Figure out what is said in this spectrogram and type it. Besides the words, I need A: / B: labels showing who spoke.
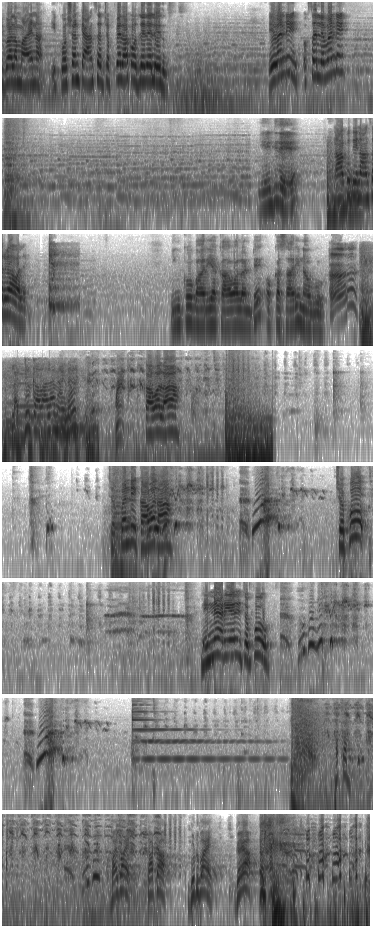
A: ఇవాళ మా ఆయన ఈ క్వశ్చన్ ఆన్సర్ చెప్పేదాకా వదిలేదే లేదు. ఏవండి? ఒకసారి లేవండి.
B: ఏంటిదే?
A: నాకు దీని ఆన్సర్ కావాలి.
B: ఇంకో భార్య కావాలంటే ఒక్కసారి నవ్వు.
C: లడ్డు కావాలా నాయనా?
A: కావాలా? చెప్పండి కావాలా? చెప్పు. నిన్నే అడిగేది చెప్పు.
D: Bye bye tata good bye Gaya.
